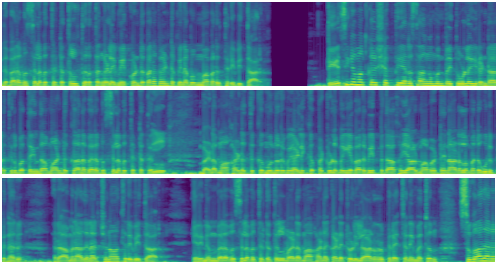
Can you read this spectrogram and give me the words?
இந்த வரவு செலவு திட்டத்தில் திருத்தங்களை மேற்கொண்டு வர வேண்டும் எனவும் அவர் தெரிவித்தார். தேசிய மக்கள் சக்தி அரசாங்கம் முன்வைத்துள்ள இரண்டாயிரத்தி இருபத்தைந்தாம் ஆண்டுக்கான வரவு செலவு திட்டத்தில் வடமாகாணத்துக்கு முன்னுரிமை அளிக்கப்பட்டுள்ளமையை வரவேற்பதாக யாழ் மாவட்ட நாடாளுமன்ற உறுப்பினர் ராமநாதன் அர்ச்சுனா தெரிவித்தார். எனினும் வரவு செலவு திட்டத்தில் வடமாகாண கடற்றொழிலாளர் பிரச்சினை மற்றும் சுகாதார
